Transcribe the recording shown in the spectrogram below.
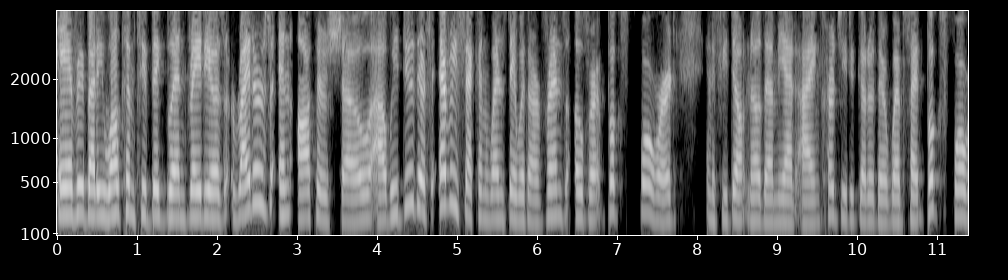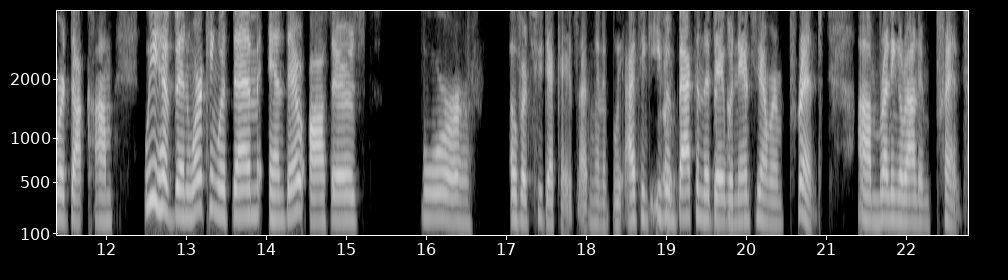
Hey, everybody. Welcome to Big Blend Radio's Writers and Authors Show. Uh, we do this every second Wednesday with our friends over at Books Forward. And if you don't know them yet, I encourage you to go to their website, booksforward.com. We have been working with them and their authors for over two decades. I'm going to believe, I think even back in the day when Nancy and I were in print, um, running around in print.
